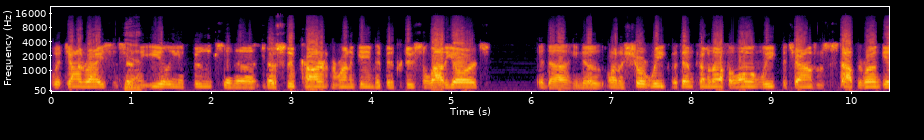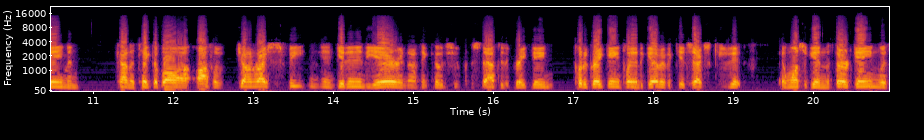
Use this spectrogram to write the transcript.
with John Rhys and certainly yeah. Ealy and Phillips and uh, you know Snoop Conner, the running game had been producing a lot of yards. And, uh, you know, on a short week with them coming off a long week, the challenge was to stop the run game and kind of take the ball off of John Rhys's feet and, and get it in the air. And I think Coach Shoop and the staff did a great game, put a great game plan together. The kids executed it. And once again, the third game with,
